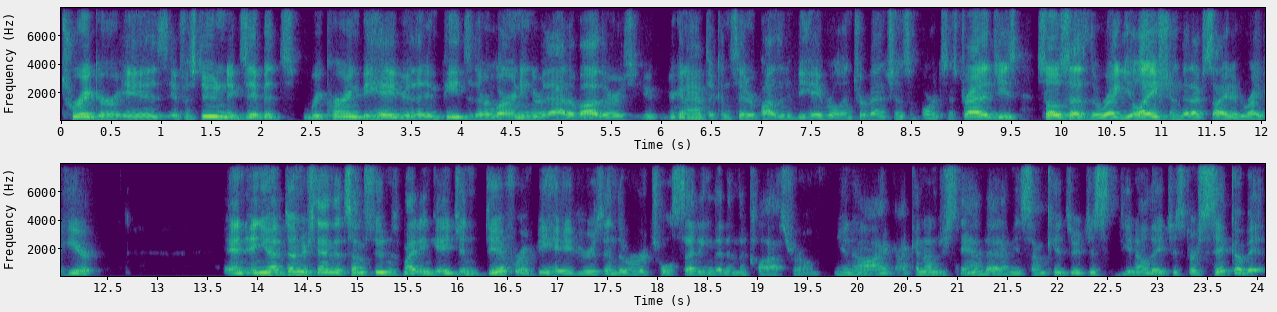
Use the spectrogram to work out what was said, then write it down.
trigger is if a student exhibits recurring behavior that impedes their learning or that of others, you, are going to have to consider positive behavioral intervention supports and strategies. So says the regulation that I've cited right here. And, and you have to understand that some students might engage in different behaviors in the virtual setting than in the classroom. You know, I, I can understand that. I mean, some kids are just, you know, they just are sick of it.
